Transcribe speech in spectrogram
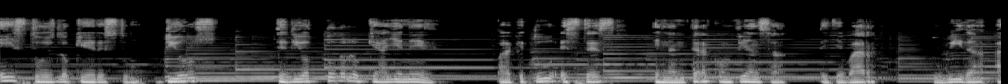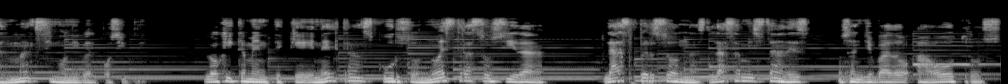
Esto es lo que eres tú. Dios te dio todo lo que hay en Él para que tú estés en la entera confianza de llevar tu vida al máximo nivel posible. Lógicamente que en el transcurso nuestra sociedad, las personas, las amistades nos han llevado a otros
